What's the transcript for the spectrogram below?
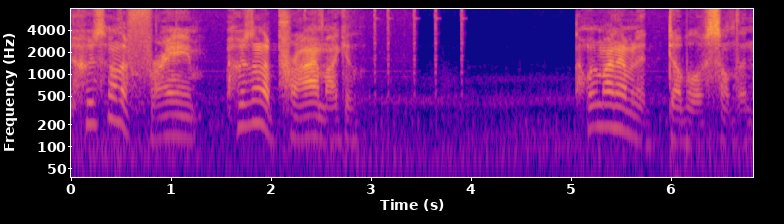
Who's on the frame? Who's on the prime? I could. I wouldn't mind having a double of something.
